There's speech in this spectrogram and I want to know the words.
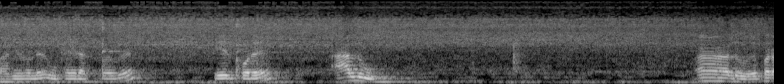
ভাগে হলে উঠাই রাখতে হবে। এরপরে আলু। আলু এবার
